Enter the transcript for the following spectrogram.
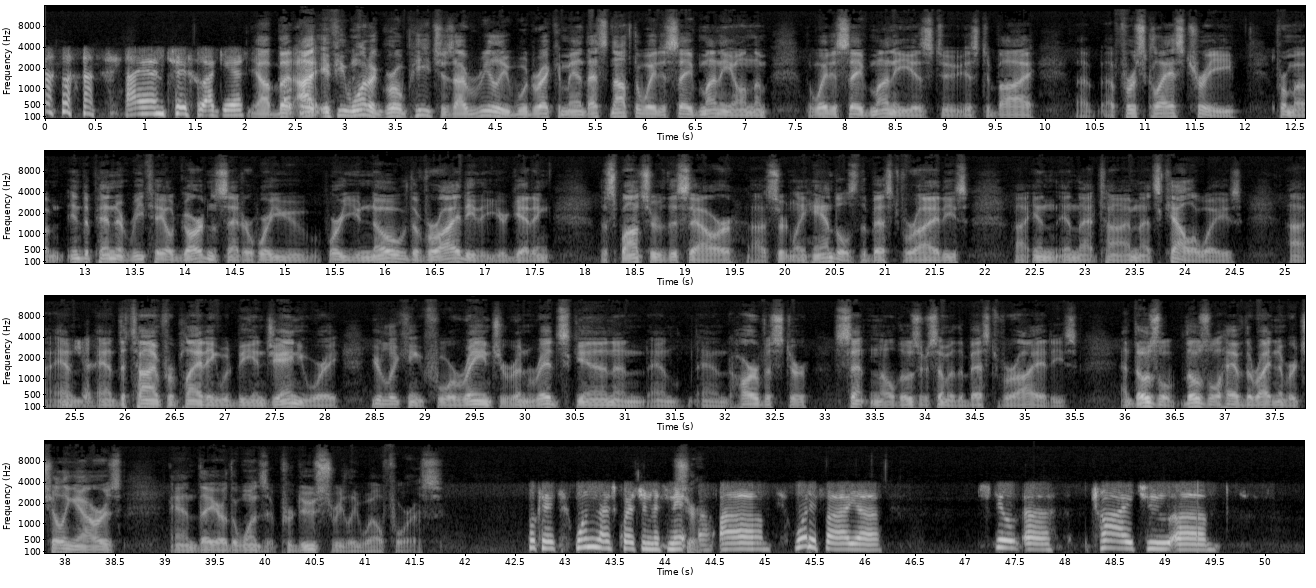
I am too, I guess. Yeah, but I, if you want to grow peaches, I really would recommend that's not the way to save money on them. The way to save money is to is to buy a, a first class tree from an independent retail garden center where you where you know the variety that you're getting. The sponsor of this hour uh, certainly handles the best varieties uh, in in that time. That's Callaway's. Uh, and and the time for planting would be in January. You're looking for Ranger and Redskin and and and Harvester, Sentinel. Those are some of the best varieties, and those will those will have the right number of chilling hours, and they are the ones that produce really well for us. Okay, one last question, Miss Nick. Sure. Uh, um, what if I uh, still uh, try to um,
